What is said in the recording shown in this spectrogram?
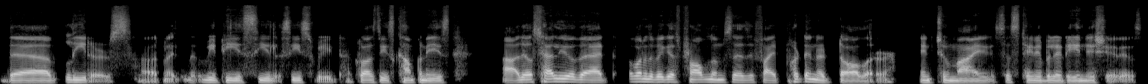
the leaders, uh, like the VP C suite across these companies, uh, they'll tell you that one of the biggest problems is if I put in a dollar into my sustainability initiatives,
